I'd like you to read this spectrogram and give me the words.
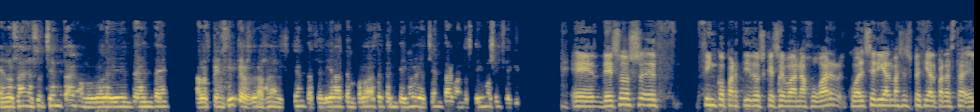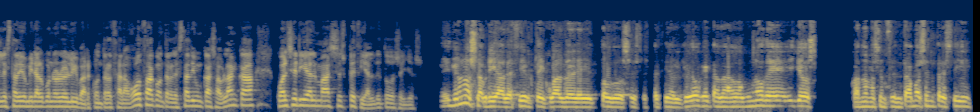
en los años 80, con lo cual, evidentemente, a los principios de los años 80, sería la temporada 79-80 cuando estuvimos equipos. Eh, de esos eh, cinco partidos que se van a jugar, ¿cuál sería el más especial para el Estadio Miralbueno de Olivar? ¿Contra el Zaragoza? ¿Contra el Estadio Casablanca? ¿Cuál sería el más especial de todos ellos? Eh, yo no sabría decirte cuál de todos es especial. Creo que cada uno de ellos, cuando nos enfrentamos entre sí,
